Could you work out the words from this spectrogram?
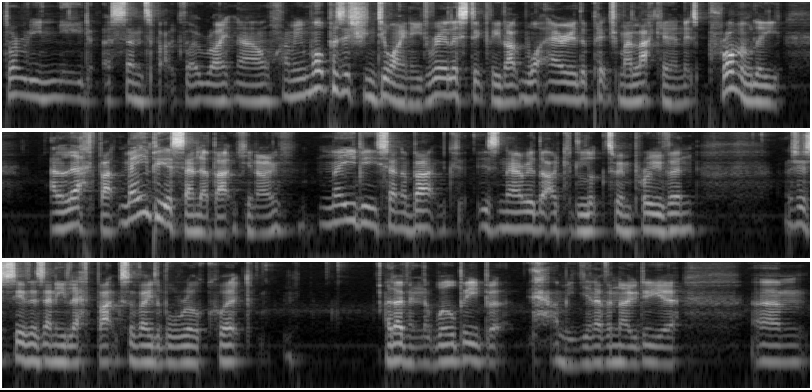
Don't really need a centre back though right now. I mean, what position do I need? Realistically, like what area of the pitch am I lacking in? It's probably a left back, maybe a centre back, you know. Maybe centre back is an area that I could look to improve in. Let's just see if there's any left backs available real quick. I don't think there will be, but I mean, you never know, do you? Um,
